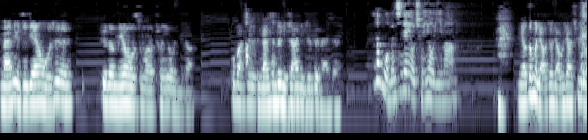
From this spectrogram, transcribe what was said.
男女之间，我是觉得没有什么纯友谊的，不管是男生对女生还是女生对男生。那我们之间有纯友谊吗？你要这么聊就聊不下去了。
